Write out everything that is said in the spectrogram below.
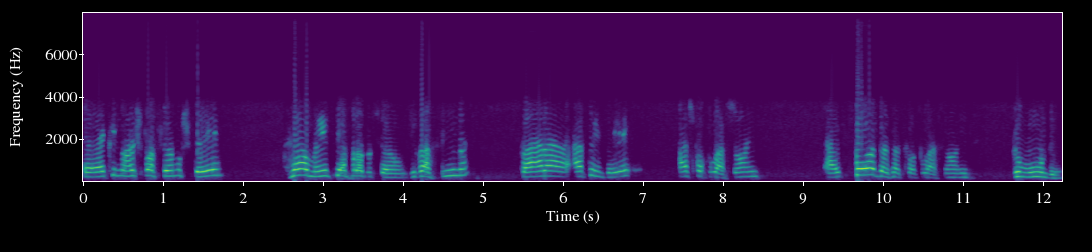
é, que nós possamos ter realmente a produção de vacina para atender as populações, todas as populações do mundo,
